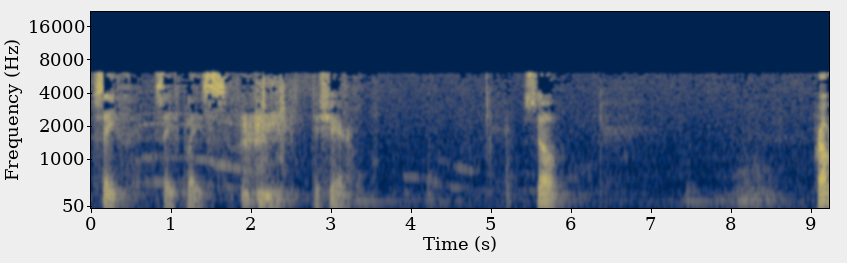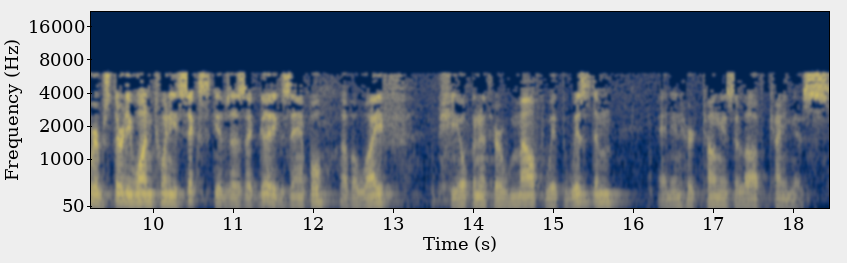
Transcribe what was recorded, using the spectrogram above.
safe, safe place to share. So. Proverbs 31:26 gives us a good example of a wife. She openeth her mouth with wisdom, and in her tongue is the law of kindness,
